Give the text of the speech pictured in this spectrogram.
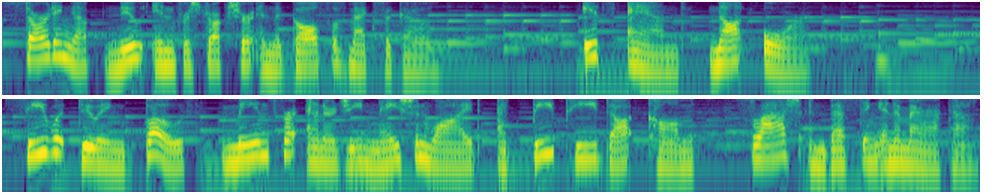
starting up new infrastructure in the Gulf of Mexico. It's and, not or. See what doing both means for energy nationwide at bp.com slash investing in America.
